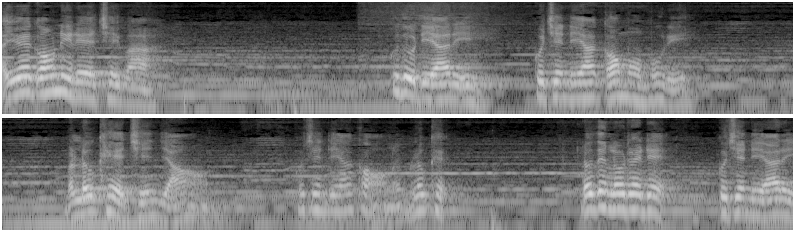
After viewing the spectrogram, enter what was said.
အရွယ်ကောင်းနေတဲ့အချိန်မှာကုသိုလ်တရားတွေကိုချင်းတရားကောင်းမွန်မှုတွေမလုပ်ခဲ့ခြင်းကြောင့်ကိုချင်းတရားကောင်းအောင်လည်းမလုပ်ခဲ့လှုပ်တဲ့လှုပ်ထိုက်တဲ့ကိုချင်းတရားတွေ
